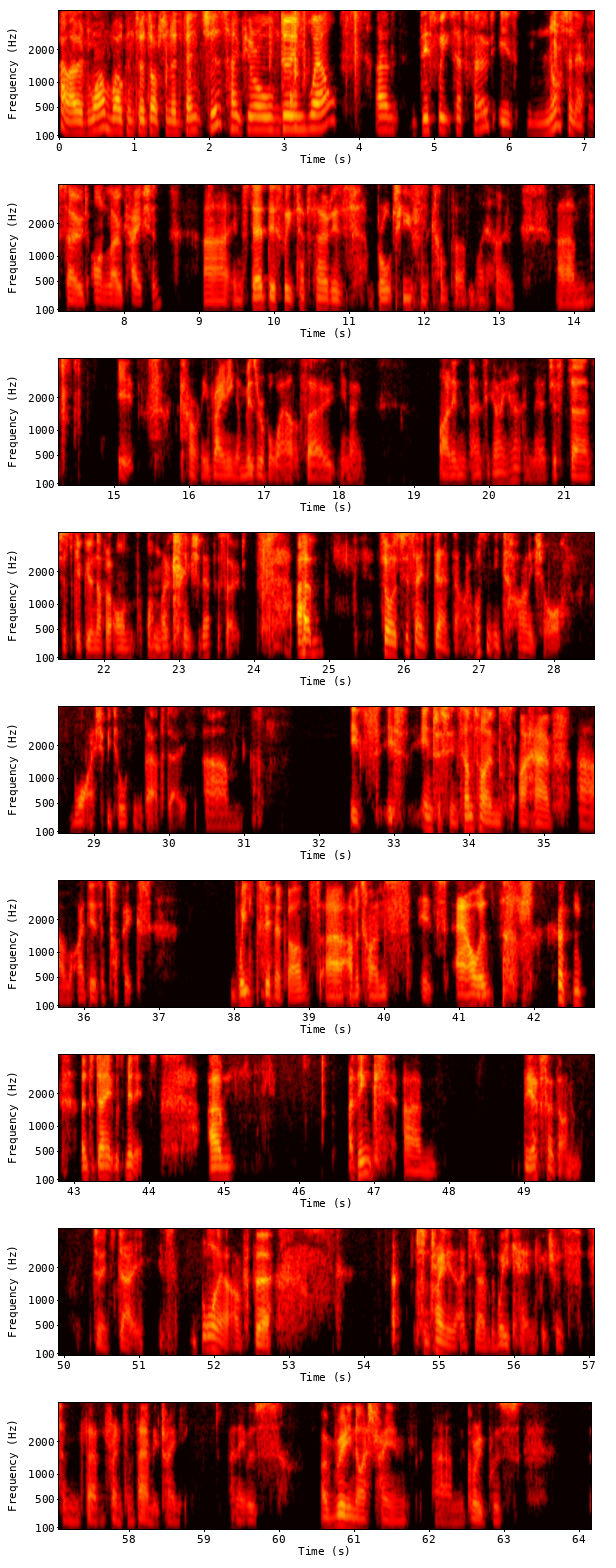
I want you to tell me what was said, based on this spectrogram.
Hello, everyone. Welcome to Adoption Adventures. Hope you're all doing well. Um, this week's episode is not an episode on location. Uh, instead, this week's episode is brought to you from the comfort of my home. Um, it's currently raining and miserable out, so you know I didn't fancy going out in there. Just uh, just to give you another on on location episode. Um, so I was just saying to Dad that I wasn't entirely sure what I should be talking about today. Um, it's it's interesting. Sometimes I have um, ideas of topics weeks in advance. Uh, other times it's hours, and today it was minutes. Um, I think um, the episode that I'm doing today is born out of the some training that I did over the weekend, which was some friends and family training, and it was a really nice training. Um, the group was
